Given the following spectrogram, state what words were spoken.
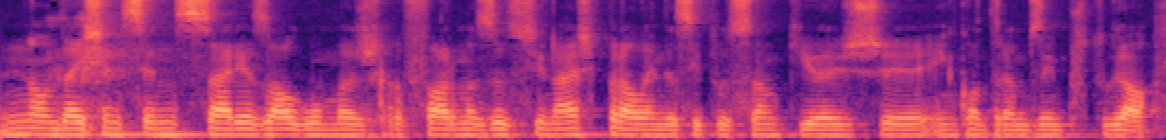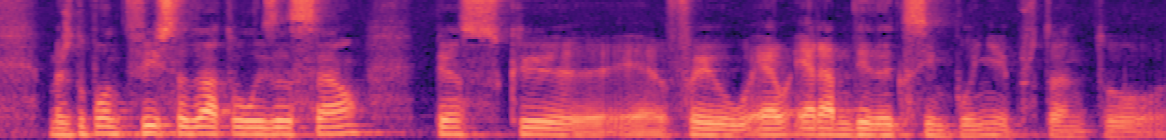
não deixem de ser necessárias algumas reformas adicionais para além da situação que hoje eh, encontramos em Portugal. Mas do ponto de vista da atualização, penso que eh, foi, era a medida que se impunha e, portanto,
